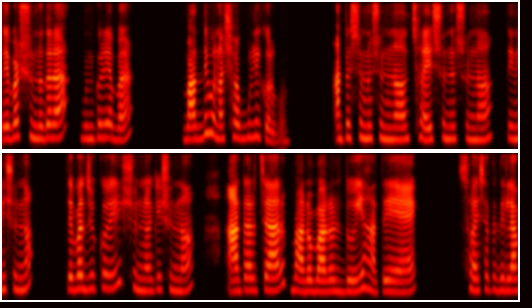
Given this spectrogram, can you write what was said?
তো এবার শূন্য দ্বারা গুণ করি আবার বাদ দিব না সবগুলি করব। আটের শূন্য শূন্য, ছয় শূন্য শূন্য, তিন শূন্য তো এবার যোগ করি, শূন্য কি শূন্য, আট আর চার, বারো বারোর দুই, হাতে এক, ছয় সাথে দিলাম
